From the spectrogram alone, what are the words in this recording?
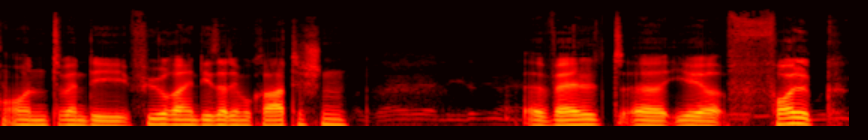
Und wenn die Führer in dieser demokratischen äh, Welt äh, ihr Volk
